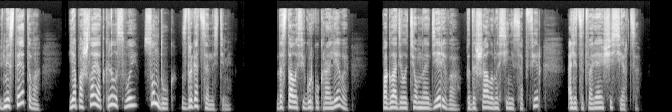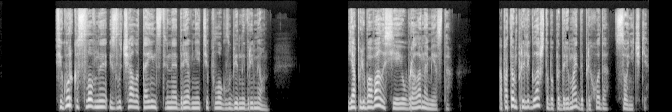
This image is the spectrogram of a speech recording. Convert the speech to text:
Вместо этого я пошла и открыла свой сундук с драгоценностями. Достала фигурку королевы, погладила темное дерево, подышала на синий сапфир, олицетворяющий сердце. Фигурка словно излучала таинственное древнее тепло глубины времен. Я полюбовалась ей и убрала на место, а потом прилегла, чтобы подремать до прихода Сонечки.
